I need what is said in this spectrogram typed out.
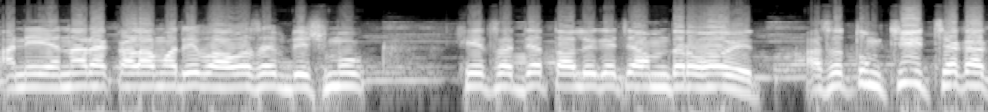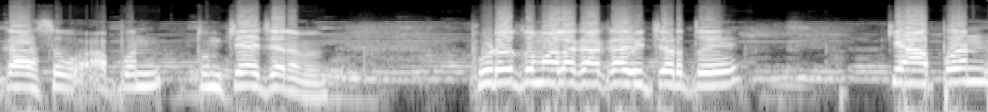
आणि येणाऱ्या काळामध्ये बाबासाहेब देशमुख हे सध्या तालुक्याचे आमदार व्हावेत असं तुमची इच्छा काका असं आपण तुमच्या ह्याच्यानं. पुढं तुम्हाला काका विचारतोय की आपण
